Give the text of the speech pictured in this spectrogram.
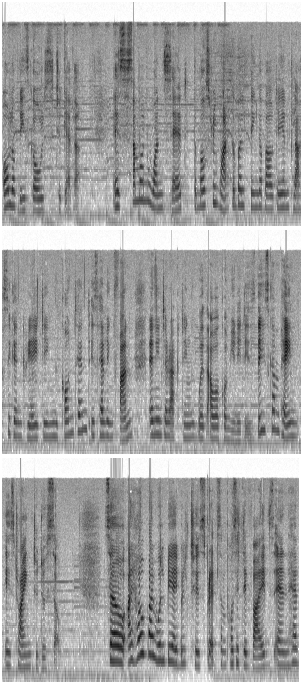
all of these goals together. As someone once said, the most remarkable thing about Aion Classic and creating content is having fun and interacting with our communities. This campaign is trying to do so. So I hope I will be able to spread some positive vibes and have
